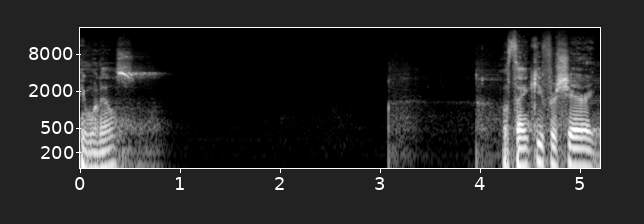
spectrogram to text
Anyone else? Well, thank you for sharing.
